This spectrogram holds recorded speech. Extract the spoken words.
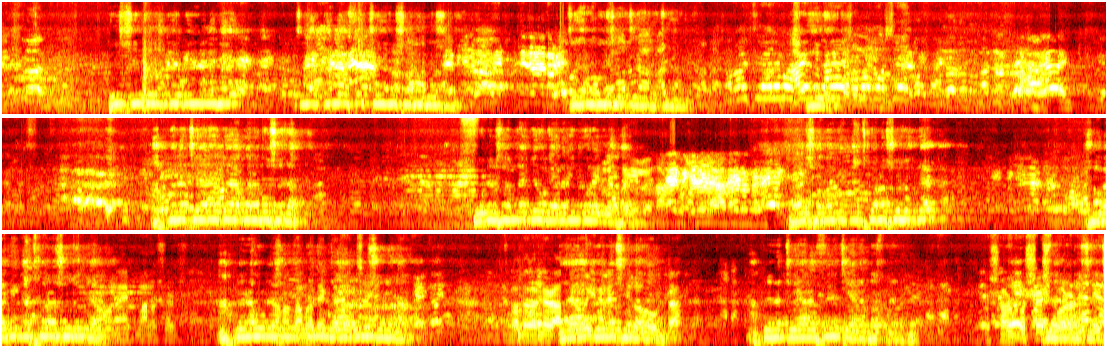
সবাই চেয়ারে বসে সবাই চেয়ারে বসে। আপনারা চেয়ারে দয়া করে বসে যান। বোর্ডের সামনে কেউ গ্যাদারিং করে না ভাই। ভাই সবাইকে কাজ করার সুযোগ দেন। সবাইকে কাজ করার সুযোগ দেন। অনেক মানুষের আপনারা আমরা দেখতে পাচ্ছি। গতকালকে রাতে ওইখানে ছিল উটটা। আপনারা চেয়ার আছে চেয়ারে বসতে হবে। সর্বশেষ পরিণতি।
